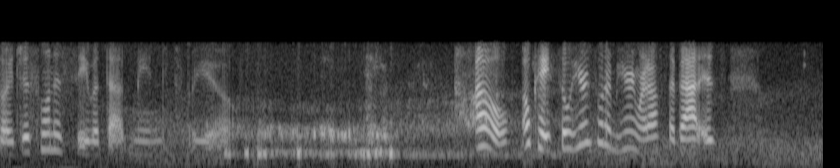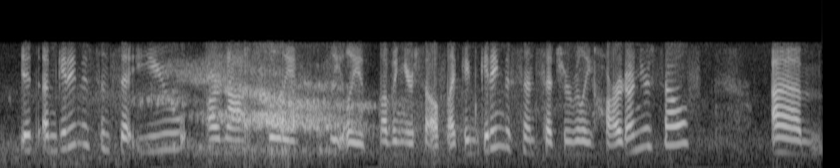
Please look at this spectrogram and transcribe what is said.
So I just want to see what that means for you. Oh, okay. So here's what I'm hearing right off the bat is. It's, I'm getting the sense that you are not fully and completely loving yourself. Like I'm getting the sense that you're really hard on yourself, um,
